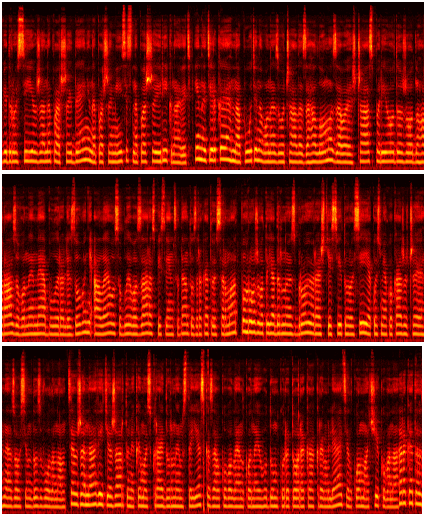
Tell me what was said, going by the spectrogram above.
від Росії вже не перший день, не перший місяць, не перший рік навіть. І не тільки на Путіна вони звучали загалом за весь час періоду. Жодного разу вони не були реалізовані, але особливо зараз, після інциденту з ракетою Сармат, погрожувати ядерною зброєю решті світу Росії, якось м'яко кажучи, не зовсім дозволено. Це вже навіть жартом якимось вкрай дурним стає, сказав Коваленко. На його думку, риторика Кремля цілком очікувана. Ракета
